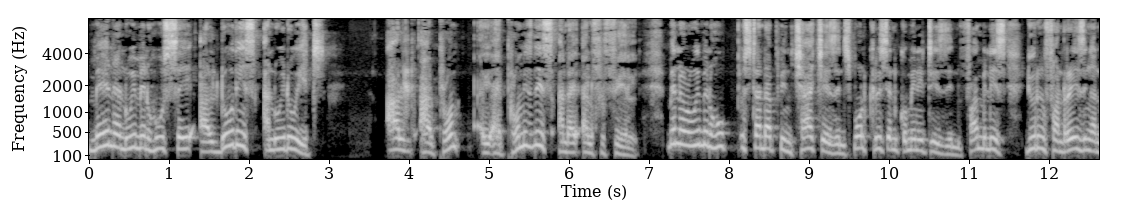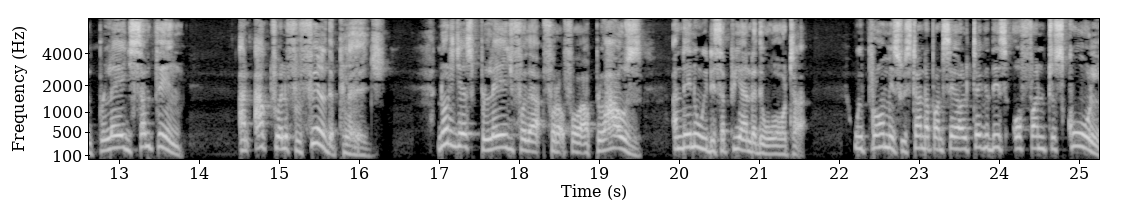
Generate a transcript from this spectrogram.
Men and women who say, I'll do this and we do it. I'll, I'll prom- I promise this and I, will fulfill. Men or women who stand up in churches, in small Christian communities, in families during fundraising and pledge something and actually fulfill the pledge. Not just pledge for, the, for, for applause and then we disappear under the water. We promise, we stand up and say, I'll take this orphan to school.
